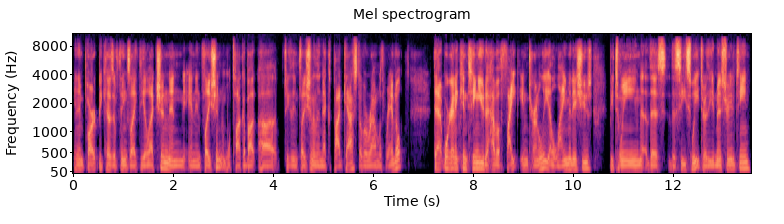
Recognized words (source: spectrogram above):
and in part because of things like the election and and inflation. And we'll talk about uh, particularly inflation in the next podcast of Around with Randall that we're going to continue to have a fight internally, alignment issues between the the C suite or the administrative team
